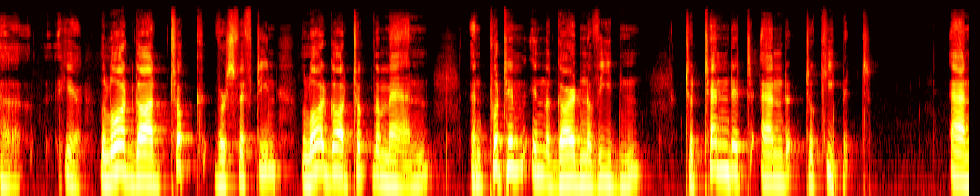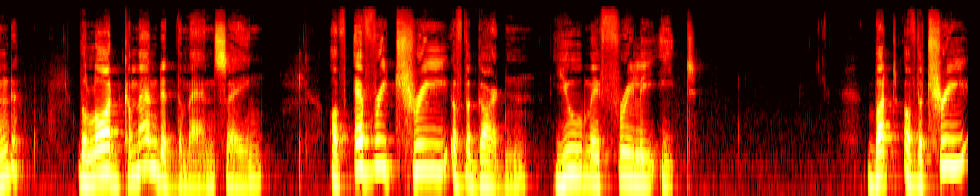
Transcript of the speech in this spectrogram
uh, here, the Lord God took, verse 15, the Lord God took the man and put him in the Garden of Eden to tend it and to keep it. And the Lord commanded the man, saying, Of every tree of the garden you may freely eat. But of the tree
